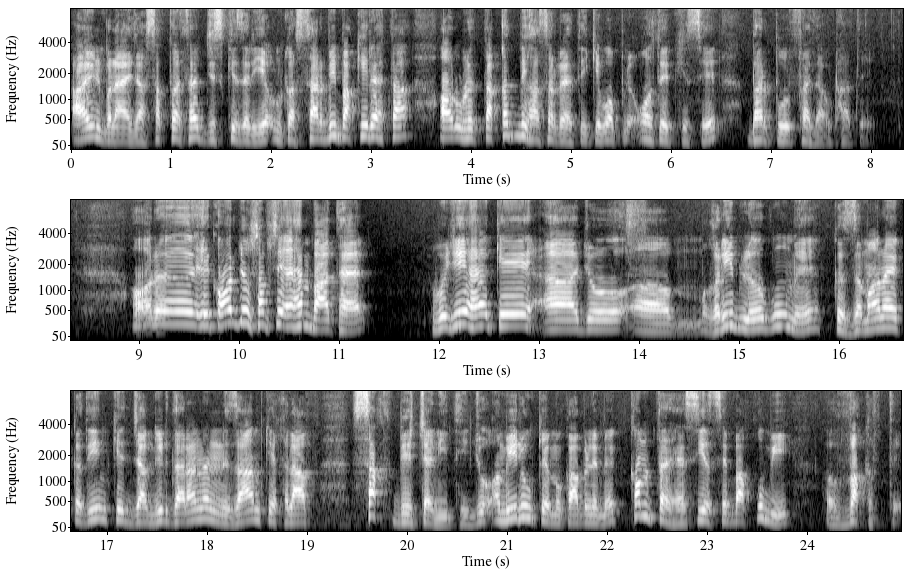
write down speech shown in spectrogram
آئین بنایا جا سکتا تھا جس کے ذریعے ان کا سر بھی باقی رہتا اور انہیں طاقت بھی حاصل رہتی کہ وہ اپنے عہدے سے بھرپور فائدہ اٹھاتے۔ اور ایک اور جو سب سے اہم بات ہے وہ یہ ہے کہ جو غریب لوگوں میں زمانہ قدیم کے جاگیردارانہ نظام کے خلاف سخت بے چینی تھی، جو امیروں کے مقابلے میں کم تر حیثیت سے بخوبی وقف تھے۔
